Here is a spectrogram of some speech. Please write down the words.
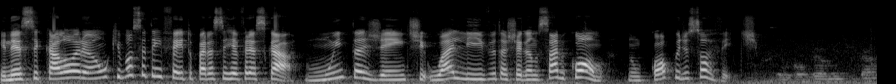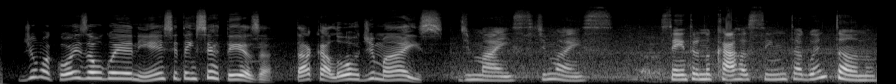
E nesse calorão, o que você tem feito para se refrescar? Muita gente, o alívio está chegando, sabe como? Num copo de sorvete. De uma coisa o goianiense tem certeza, tá calor demais. Demais, demais. Você entra no carro assim, não tá aguentando.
